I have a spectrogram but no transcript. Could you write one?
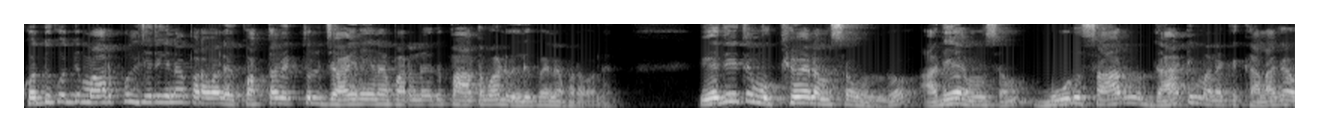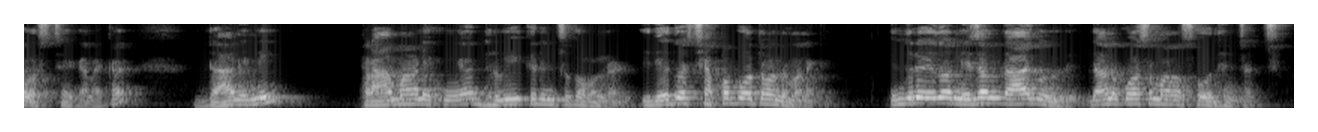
కొద్ది కొద్ది మార్పులు జరిగినా పర్వాలేదు. కొత్త వ్యక్తులు జాయిన్ అయినా పర్వాలేదు. పాత వాళ్ళు వెళ్ళిపోయినా పర్వాలేదు. ఏదైతే ముఖ్యమైన అంశం ఉందో అదే అంశం మూడు సార్లు దాటి మనకి కలగా వస్తే కనుక దానిని ప్రామాణికంగా ధృవీకరించుకోమన్నాడు. ఇదేదో చెప్పబోతోంది మనకి. ఇందులో ఏదో నిజం దాగి ఉంది. దానికోసం మనం శోధించవచ్చు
